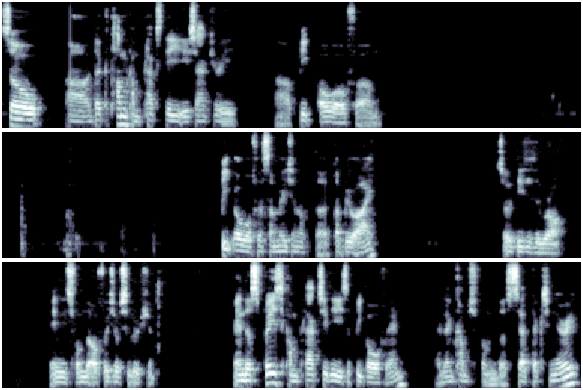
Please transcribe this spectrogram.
So uh, the time complexity is actually uh, big O of um, big O of the summation of the Wi. So this is wrong. And it's from the official solution. And the space complexity is a big O of n. And then comes from the set dictionary.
